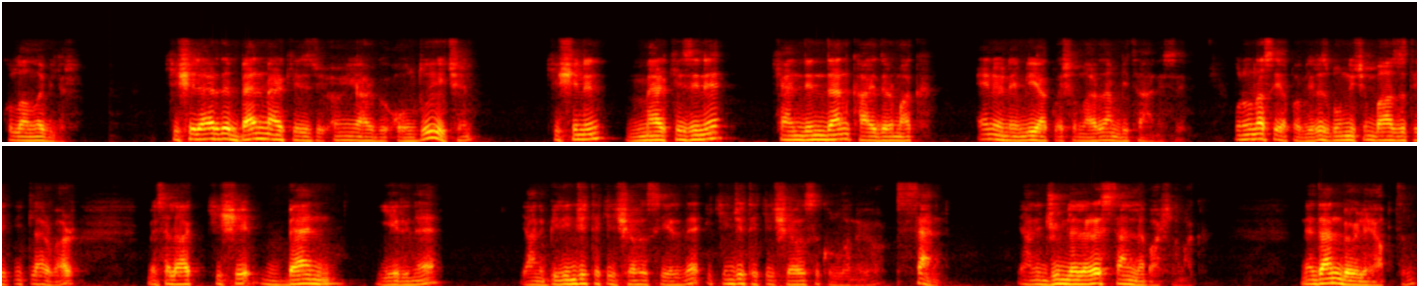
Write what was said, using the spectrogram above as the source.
kullanılabilir. Kişilerde ben merkezci ön yargı olduğu için kişinin merkezini kendinden kaydırmak en önemli yaklaşımlardan bir tanesi. Bunu nasıl yapabiliriz? Bunun için bazı teknikler var. Mesela kişi ben yerine yani birinci tekil şahıs yerine ikinci tekil şahısı kullanıyor. Sen. Yani cümlelere senle başlamak. Neden böyle yaptın?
